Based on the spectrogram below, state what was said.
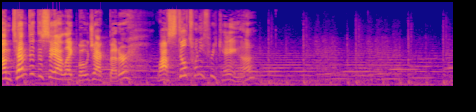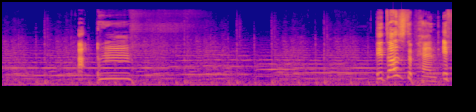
I'm tempted to say I like Bojack better. Wow, still 23k, huh? Uh, mm, it does depend. If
